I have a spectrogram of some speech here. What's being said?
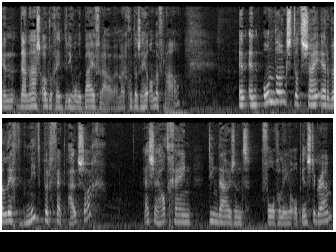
En daarnaast ook nog geen 300 bijvrouwen. Maar goed, dat is een heel ander verhaal. En, en ondanks dat zij er wellicht niet perfect uitzag. Hè, zij had geen 10.000 volgelingen op Instagram.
